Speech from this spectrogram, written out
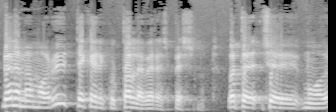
me oleme oma rüüd tegelikult talle veres pesnud, vaata see oma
